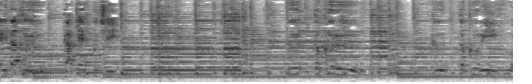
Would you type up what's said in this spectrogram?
せり立つ崖っぷち。グッとくるグッとクリーフを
